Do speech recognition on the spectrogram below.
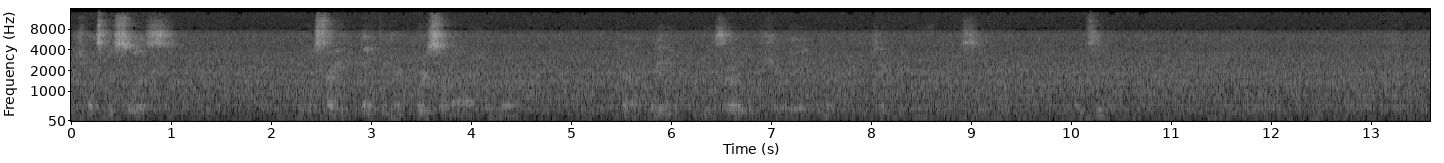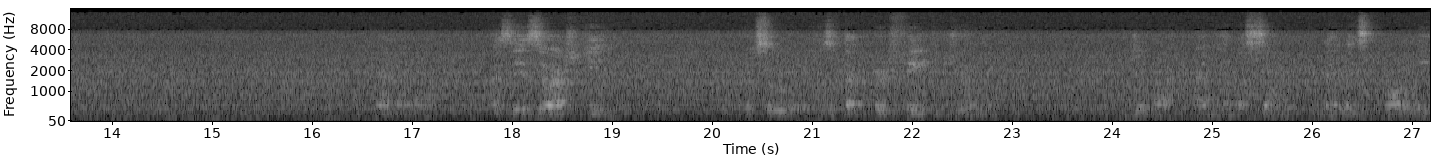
tipo, as pessoas gostarem tanto de um personagem, cara. Cara, daí nisso eu chorei, cara. Não sei o que aconteceu, né? Não sei. Cara, às vezes eu acho que eu sou o resultado perfeito de um uma alienação né, da escola e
